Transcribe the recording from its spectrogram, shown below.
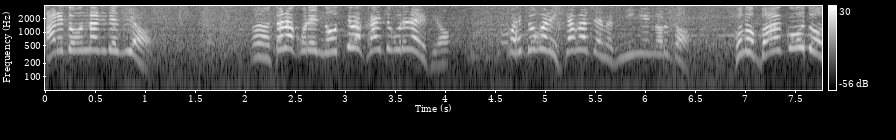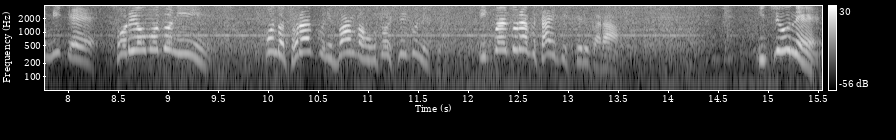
あれと同じですよ、うん、ただこれ乗っては帰ってこれないですよ。これどこかで引っかかっちゃいます人間乗ると。このバーコードを見てそれをもとに今度トラックにバンバン落としていくんですよ。いっぱいトラック待機してるから。一応ね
